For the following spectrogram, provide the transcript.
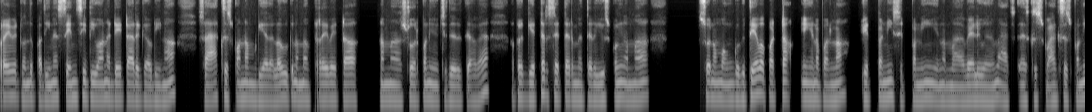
ப்ரைவேட் வந்து பார்த்திங்கன்னா சென்சிட்டிவான டேட்டா இருக்குது அப்படின்னா ஸோ ஆக்சஸ் பண்ண முடியாத அளவுக்கு நம்ம ப்ரைவேட்டாக நம்ம ஸ்டோர் பண்ணி வச்சதுக்காக. அப்புறம் கெட்டர் செட்டர் மெத்தட் யூஸ் பண்ணி நம்ம ஸோ நம்ம உங்களுக்கு தேவைப்பட்டால் நீங்கள் என்ன பண்ணலாம்? கெட் பண்ணி செட் பண்ணி நம்ம வேல்யூ ஆக்சஸ் ஆக்சஸ் பண்ணி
